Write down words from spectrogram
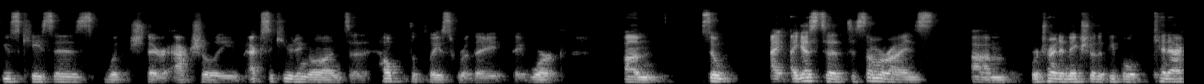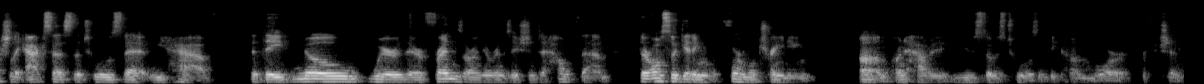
use cases, which they're actually executing on to help the place where they, they work. Um, so I, I, guess to, to summarize, um, we're trying to make sure that people can actually access the tools that we have that they know where their friends are in the organization to help them. They're also getting formal training um, on how to use those tools and become more proficient.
